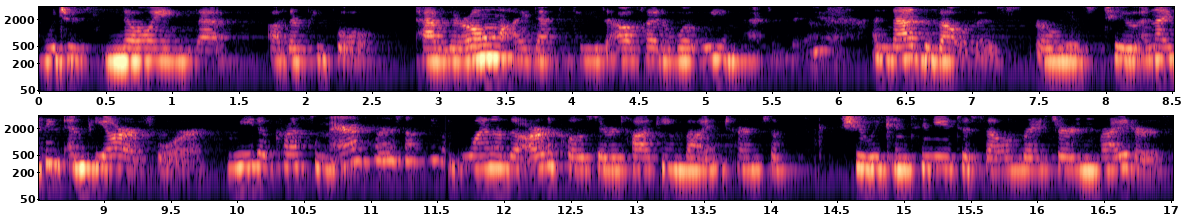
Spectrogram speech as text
which is knowing that other people have their own identities outside of what we imagine they are Yeah. and that developed as early as two. And I think NPR for Read Across America or something, one of the articles they were talking about in terms of should we continue to celebrate certain writers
